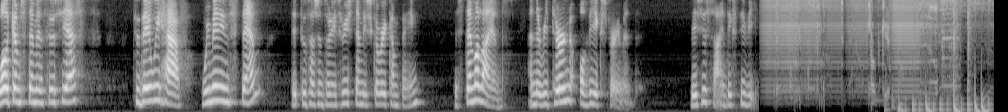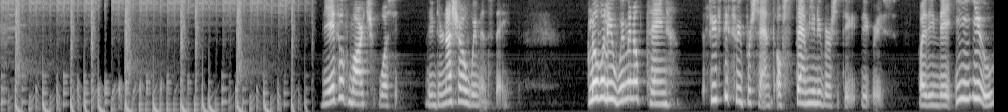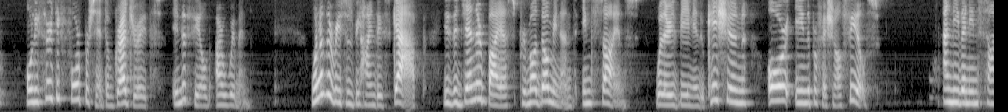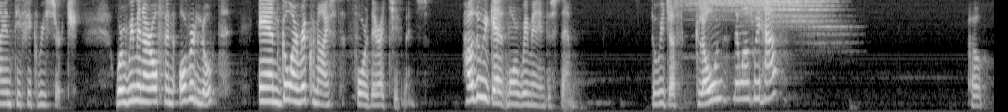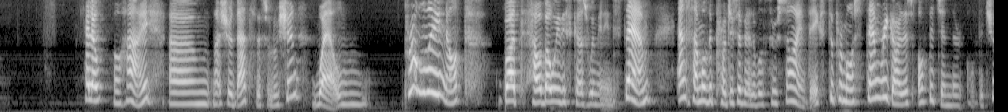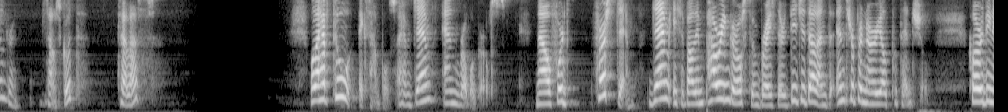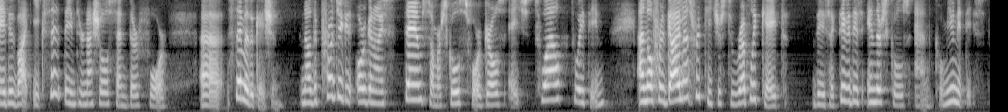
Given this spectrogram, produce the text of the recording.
Welcome STEM enthusiasts. Today we have Women in STEM, the 2023 STEM Discovery Campaign, the STEM Alliance, and the return of the experiment. This is Scientix TV. The 8th of March was the International Women's Day. Globally, women obtain 53% of STEM university degrees, but in the EU, only 34% of graduates in the field are women. One of the reasons behind this gap is the gender bias predominant in science, whether it be in education or in the professional fields, and even in scientific research, where women are often overlooked and go unrecognized for their achievements. How do we get more women into STEM? Do we just clone the ones we have? Oh. Hello. Oh, hi. Um, not sure that's the solution. Well, probably not. But how about we discuss women in STEM and some of the projects available through Scientix to promote STEM regardless of the gender of the children? Sounds good. Tell us. Well, I have two examples. I have GEM and RoboGirls. Now, for first GEM. GEM is about empowering girls to embrace their digital and entrepreneurial potential coordinated by ICSE, the International Center for uh, STEM Education. Now, the project organized STEM summer schools for girls aged 12 to 18 and offered guidelines for teachers to replicate these activities in their schools and communities.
